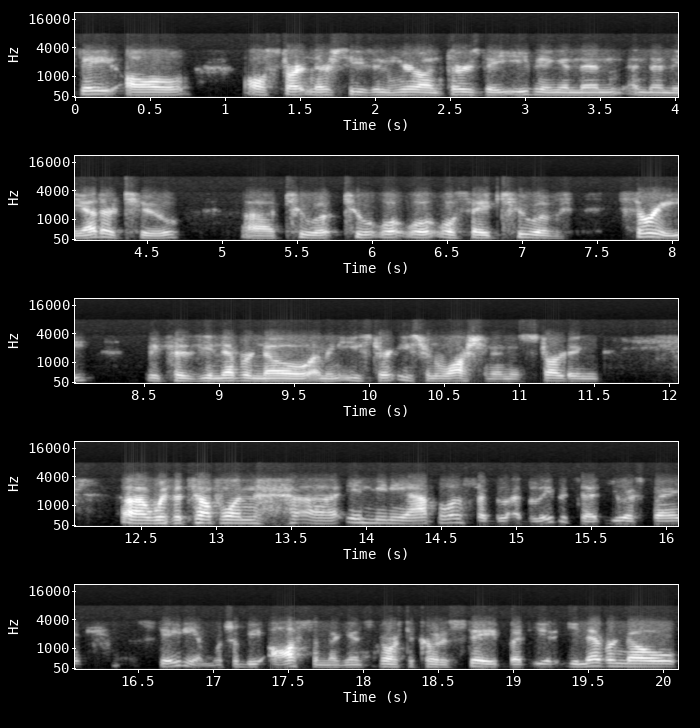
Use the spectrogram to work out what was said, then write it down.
State all all starting their season here on Thursday evening, and then and then the other two, uh, two, two we'll, we'll say two of three, because you never know. I mean, Eastern Eastern Washington is starting uh, with a tough one uh, in Minneapolis. I, believe it's at U.S. Bank Stadium, which will be awesome against North Dakota State. But you, you never know,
